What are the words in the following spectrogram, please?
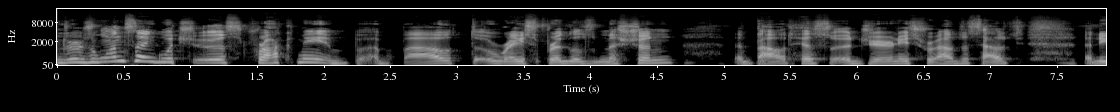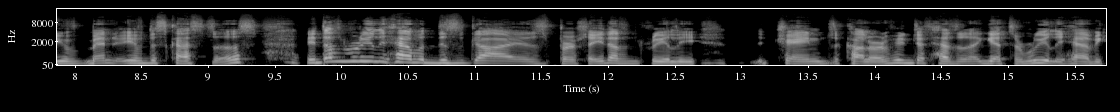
There's one thing which uh, struck me about Ray Sprigle's mission about his uh, journey throughout the South, and you've been, you've discussed this. It doesn't really have a disguise per se. It doesn't really change the color. He just has a, gets a really heavy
